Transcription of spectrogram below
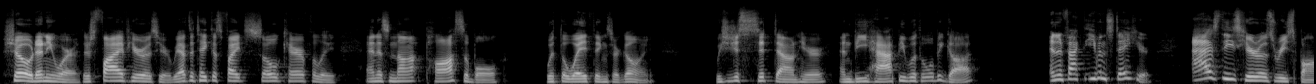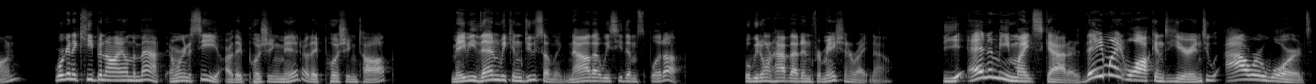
showed anywhere. There's five heroes here. We have to take this fight so carefully. And it's not possible with the way things are going. We should just sit down here and be happy with what we got. And in fact, even stay here as these heroes respawn, we're going to keep an eye on the map and we're going to see are they pushing mid? Are they pushing top? Maybe then we can do something now that we see them split up. But we don't have that information right now. The enemy might scatter. They might walk into here, into our wards.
